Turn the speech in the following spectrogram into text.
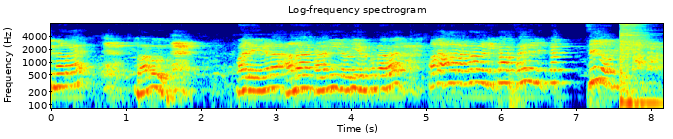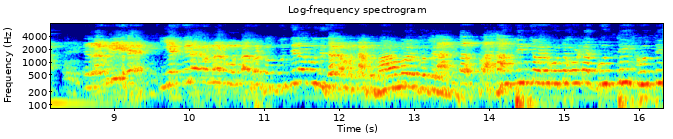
విన్నారా? బాబు మరి ఏమైనా అనా కానీ రవి అనుకున్నారా? అలా అనాల నికాసైన నిక్కచ్చిరౌడి రవి ఎత్తిలో ఉన్నాడు ముందా కొడుకు బుద్ధితాడు ముందా కొడుకు. మామూలు తప్ప గుద్దించోడు గుద్దకుండా గుద్ది గుద్ది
